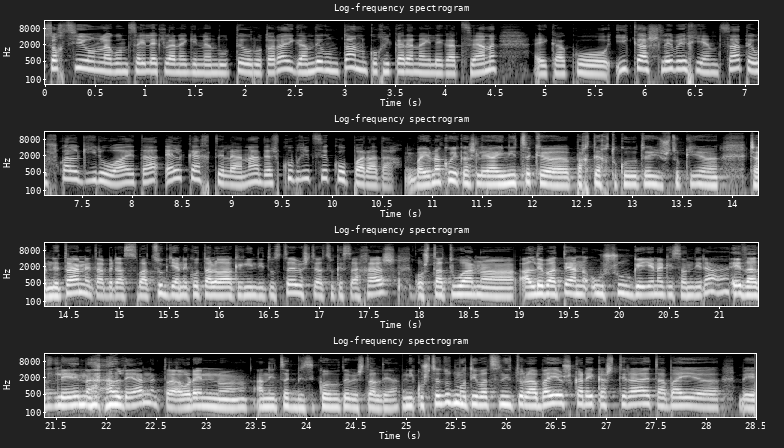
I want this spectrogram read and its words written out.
Zortzion laguntzailek lan eginen dute urotara, igande untan kurrikaren ailegatzean, aikako ikasle behientzat euskal giroa eta elkartelana deskubritzeko parada. Baionako ikaslea initzek eh, parte hartuko dute justuki uh, txandetan, eta beraz batzuk janeko taloak egin dituzte, beste batzuk ez ahas. Ostatuan uh, alde batean usu gehienak izan dira, edat lehen aldean, eta orain uh, anitzek biziko dute beste aldea. Nik uste dut motibatzen dituela bai euskara ikastera eta bai be,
